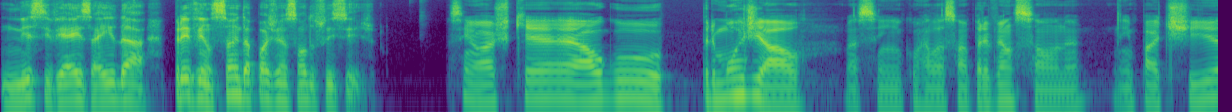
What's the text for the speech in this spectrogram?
nesse viés aí da prevenção e da pós-venção do suicídio? Sim, eu acho que é algo primordial, assim, com relação à prevenção, né? Empatia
